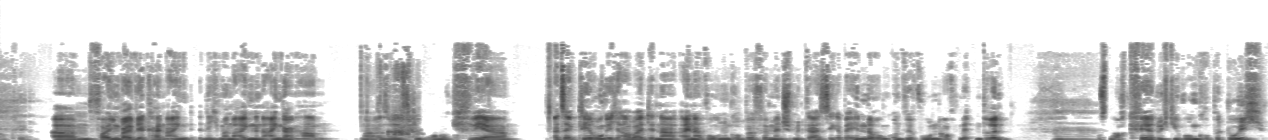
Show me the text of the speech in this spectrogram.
Okay. Ähm, vor allem, weil wir keinen, nicht mal einen eigenen Eingang haben. Ne? Also es geht auch noch quer. Als Erklärung, ich arbeite in einer, einer Wohngruppe für Menschen mit geistiger Behinderung und wir wohnen auch mittendrin. Mhm. Müssen auch quer durch die Wohngruppe durch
